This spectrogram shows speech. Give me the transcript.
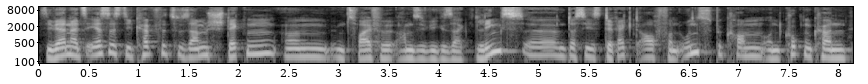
Sie werden als erstes die Köpfe zusammenstecken. Ähm, Im Zweifel haben Sie, wie gesagt, Links, äh, dass Sie es direkt auch von uns bekommen und gucken können,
